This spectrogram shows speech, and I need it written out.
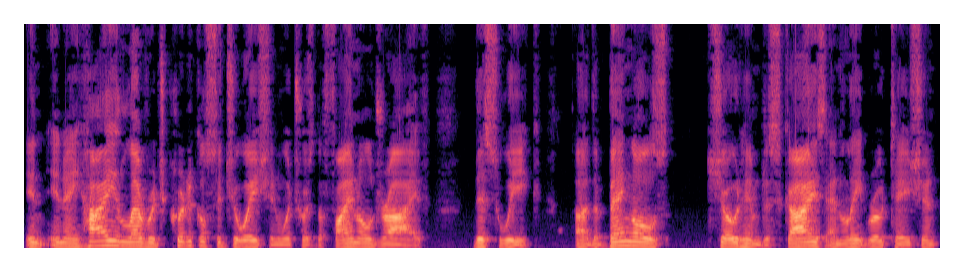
in, in a high leverage critical situation, which was the final drive this week, uh, the Bengals showed him disguise and late rotation,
